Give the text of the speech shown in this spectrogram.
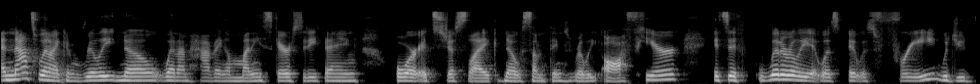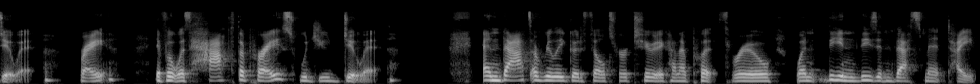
And that's when I can really know when I'm having a money scarcity thing or it's just like no something's really off here. It's if literally it was it was free, would you do it? Right? If it was half the price, would you do it? And that's a really good filter too to kind of put through when the these investment type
